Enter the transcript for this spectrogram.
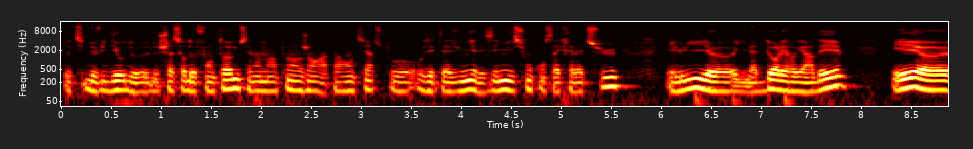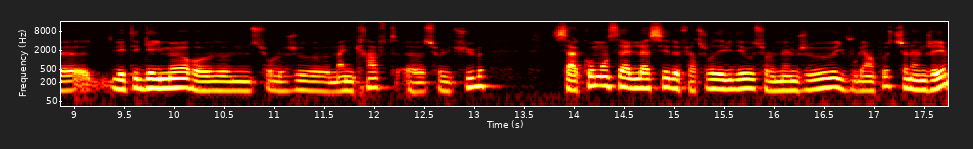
de types de vidéos de, de chasseurs de fantômes. C'est même un peu un genre à part entière, surtout aux États-Unis. Il y a des émissions consacrées là-dessus. Et lui, euh, il adore les regarder. Et il était gamer sur le jeu Minecraft sur YouTube ça a commencé à le lasser de faire toujours des vidéos sur le même jeu, il voulait un peu se challenger,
